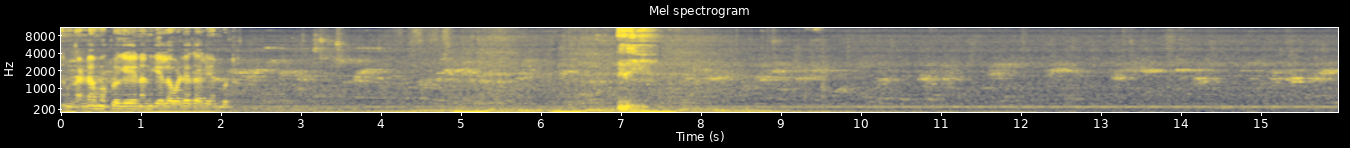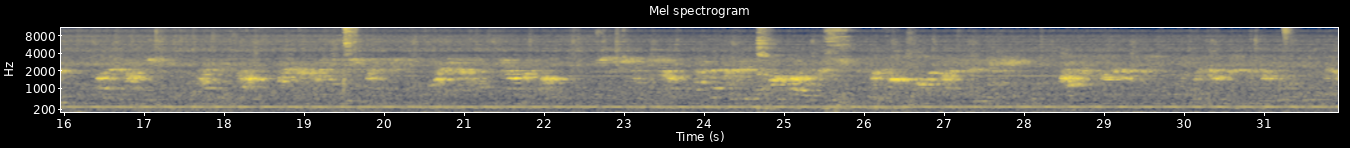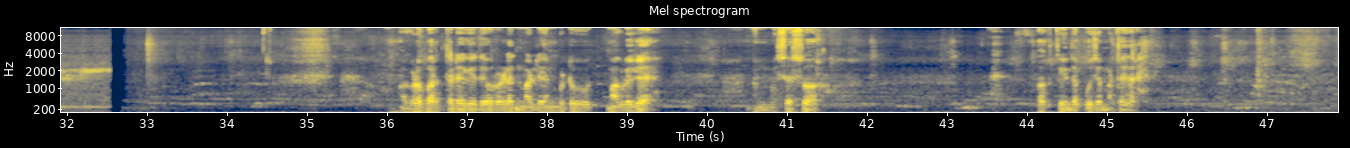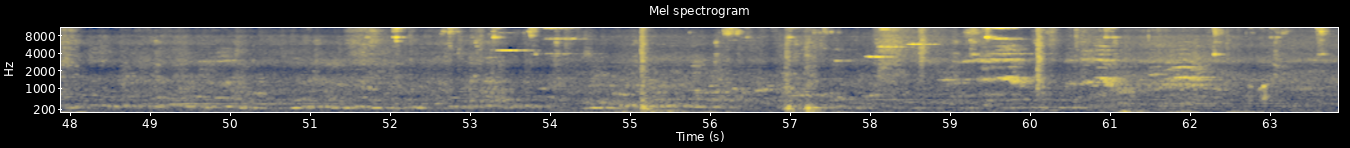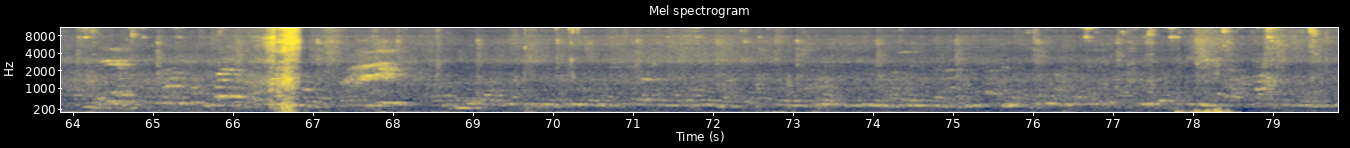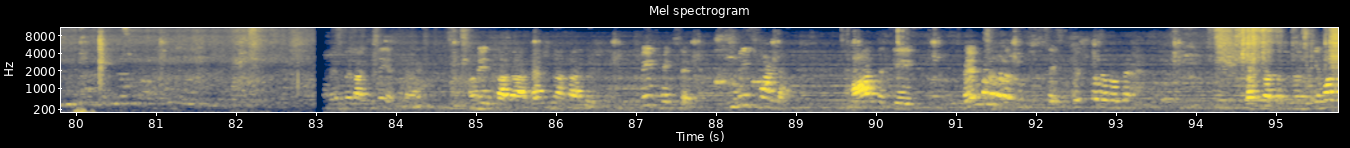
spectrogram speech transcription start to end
ನನ್ನ ಗಂಡ ಮಕ್ಕಳಿಗೆ ನನಗೆಲ್ಲ ಒಳ್ಳೇದಾಗಲಿ ಅಂದ್ಬಿಟ್ಟು. ಮಗಳ ಬರ್ತಡೇಗೆ ದೇವ್ರು ಒಳ್ಳೇದು ಮಾಡಲಿ ಅಂದ್ಬಿಟ್ಟು ಮಗಳಿಗೆ ನಮ್ಮ ಮಿಸ್ಸಸ್ಸು ಭಕ್ತಿಯಿಂದ ಪೂಜೆ ಮಾಡ್ತಾಯಿದ್ದಾರೆ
